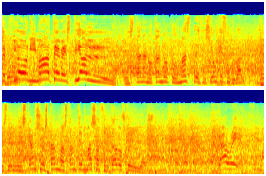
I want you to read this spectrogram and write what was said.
Recepción y mate bestial. Están anotando con más precisión que su rival. Desde el descanso están bastante más acertados que ellos. Gary encima.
